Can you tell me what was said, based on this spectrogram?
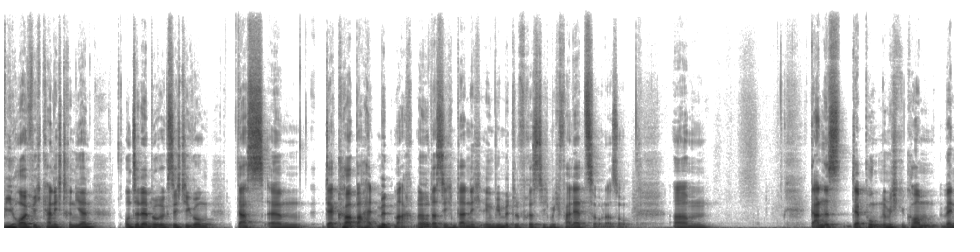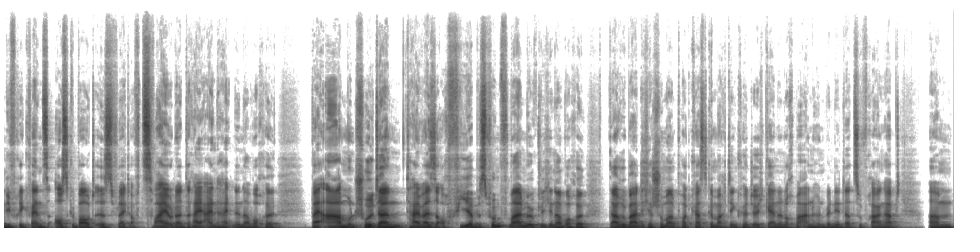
Wie häufig kann ich trainieren? Unter der Berücksichtigung, dass ähm, der Körper halt mitmacht, ne? dass ich dann nicht irgendwie mittelfristig mich verletze oder so. Ähm, dann ist der Punkt nämlich gekommen, wenn die Frequenz ausgebaut ist, vielleicht auf zwei oder drei Einheiten in der Woche, bei Armen und Schultern teilweise auch vier bis fünfmal möglich in der Woche. Darüber hatte ich ja schon mal einen Podcast gemacht, den könnt ihr euch gerne nochmal anhören, wenn ihr dazu Fragen habt. Ähm,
